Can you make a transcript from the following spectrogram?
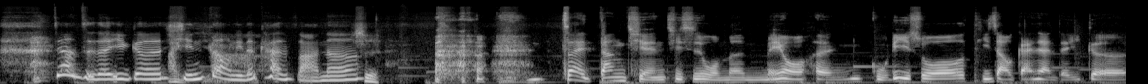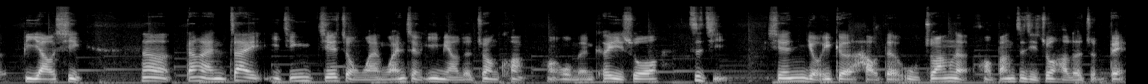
这样子的一个行动，你的看法呢？是。在当前，其实我们没有很鼓励说提早感染的一个必要性。那当然，在已经接种完完整疫苗的状况，哦，我们可以说自己先有一个好的武装了，哦，帮自己做好了准备。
